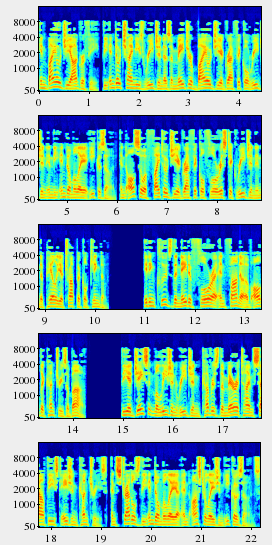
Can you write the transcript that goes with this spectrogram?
in biogeography, the Indochinese region is a major biogeographical region in the Indomalaya ecozone, and also a phytogeographical floristic region in the Paleotropical Kingdom. It includes the native flora and fauna of all the countries above. The adjacent Malesian region covers the maritime Southeast Asian countries, and straddles the Indomalaya and Australasian ecozones.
